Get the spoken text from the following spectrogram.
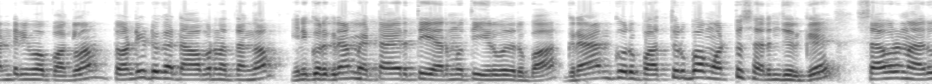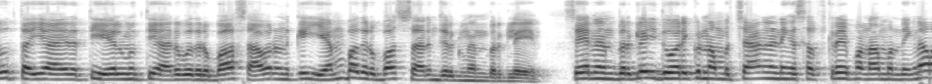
கண்டினியூவாக பார்க்கலாம். டுவெண்ட்டி டூ கட் ஆபரண தங்கம் இன்னைக்கு ஒரு கிராம் எட்டாயிரத்தி இரநூத்தி இருபது ரூபாய். கிராமுக்கு ஒரு பத்து ரூபாய் மட்டும் சரிஞ்சிருக்கு. சவரன் அறுபத்தையாயிரத்தி எழுநூத்தி அறுபது ரூபாய் சவரனுக்கு எண்பது ரூபாய் சரிஞ்சிருக்கு நண்பர்களே. சரி நண்பர்களே இது வரைக்கும் நம்ம சேனலை நீங்கள் சப்ஸ்கிரைப் பண்ணாமல் இருந்தீங்கன்னா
